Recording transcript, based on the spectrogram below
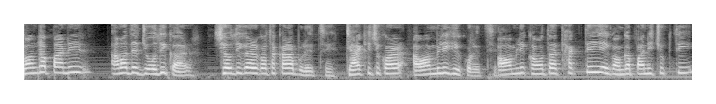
গঙ্গা পানির আমাদের যে অধিকার সে অধিকারের কথা কারা বলেছে? যা কিছু করার আওয়ামী লীগই করেছে। আওয়ামী লীগ ক্ষমতায় থাকতেই এই গঙ্গা পানি চুক্তি,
